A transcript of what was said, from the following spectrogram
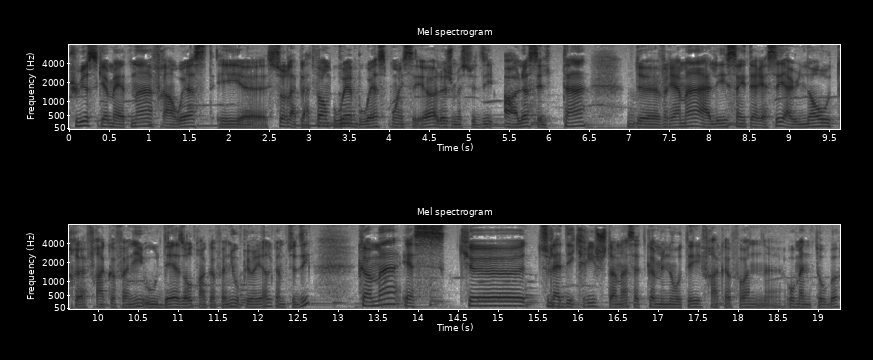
puisque maintenant, Franc-Ouest est euh, sur la plateforme webwest.ca, là, je me suis dit, ah là, c'est le temps de vraiment aller s'intéresser à une autre francophonie ou des autres francophonies au pluriel, comme tu dis. Comment est-ce que tu la décris justement, cette communauté francophone euh, au Manitoba?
